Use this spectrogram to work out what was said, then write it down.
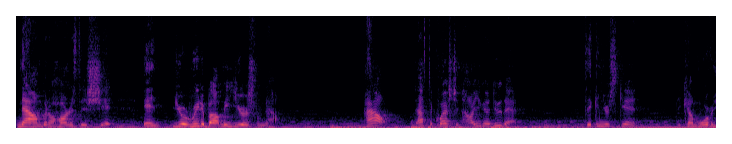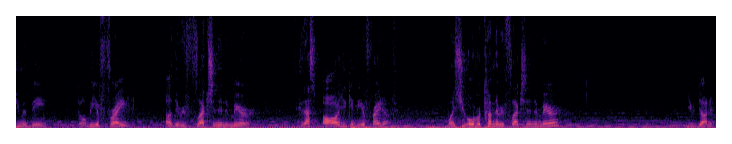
Now I'm going to harness this shit and you'll read about me years from now. How? That's the question. How are you going to do that? Thicken your skin, become more of a human being. Don't be afraid of the reflection in the mirror because that's all you can be afraid of. Once you overcome the reflection in the mirror, you've done it.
